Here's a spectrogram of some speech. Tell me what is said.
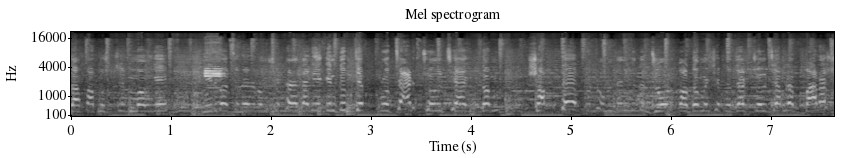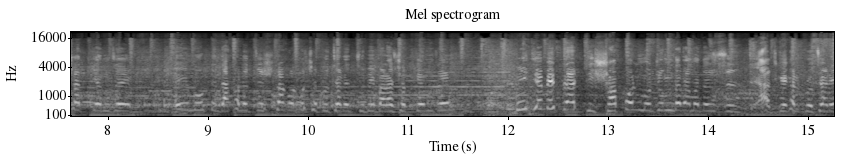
দফা পশ্চিমবঙ্গে নির্বাচনের এবং সেখানে দাঁড়িয়ে কিন্তু যে প্রচার চলছে একদম সপ্তাহের প্রথম দিন কিন্তু জোর কদমে সে প্রচার চলছে। আমরা বারাসাত কেন্দ্রে এই মুহূর্তে দেখানোর চেষ্টা করব সে প্রচারের ছবি বারাসাত কেন্দ্রে। বিজেপি প্রার্থী স্বপন মজুমদার আমাদের আজকে এখানে প্রচারে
